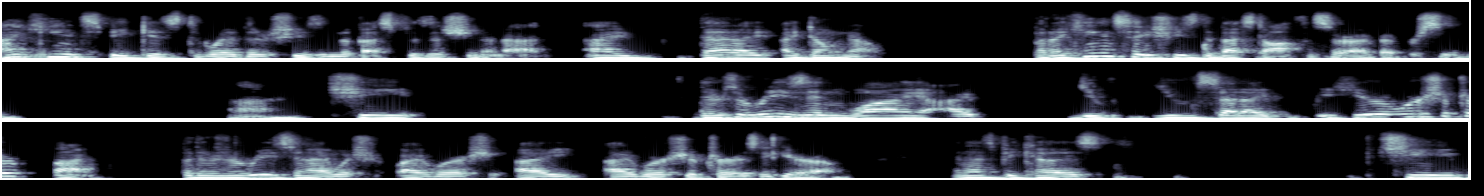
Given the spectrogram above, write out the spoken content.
I can't speak as to whether she's in the best position or not. I that I, I don't know, but I can say she's the best officer I've ever seen. Uh, she, there's a reason why I, you you said I hero worshipped her, fine, but there's a reason I wish I worship I I worshipped her as a hero, and that's because she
